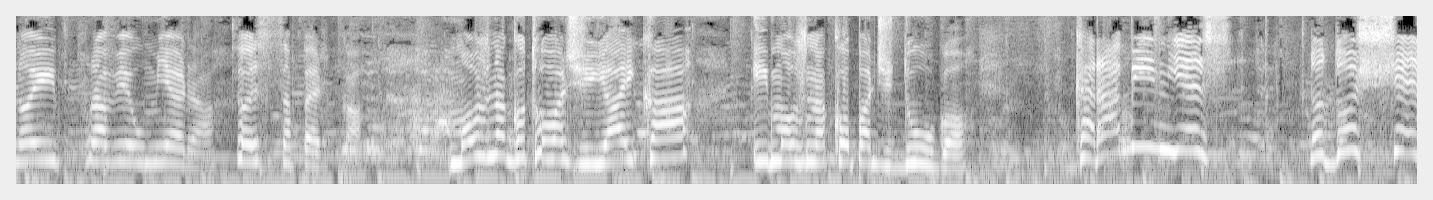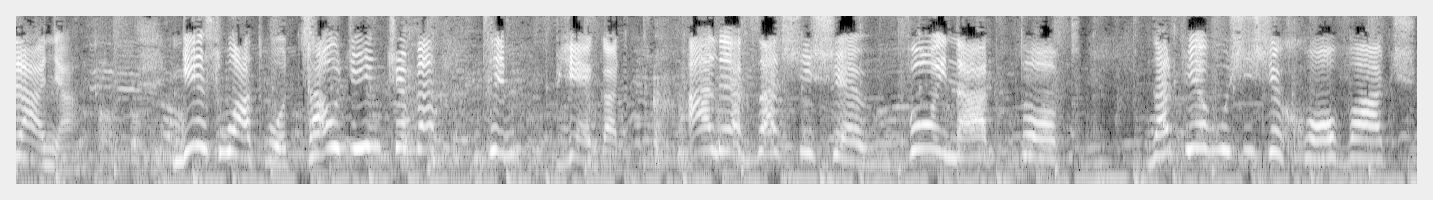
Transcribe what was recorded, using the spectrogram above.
no i prawie umiera. To jest saperka. Można gotować jajka i można kopać długo. Karabin jest no, do strzelania. Nie jest łatwo, cały dzień trzeba tym biegać. Ale jak zacznie się wojna, to najpierw musi się chować,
